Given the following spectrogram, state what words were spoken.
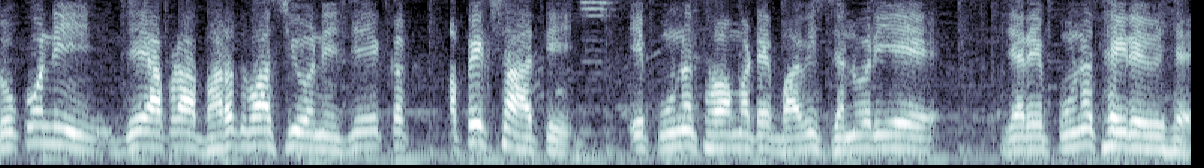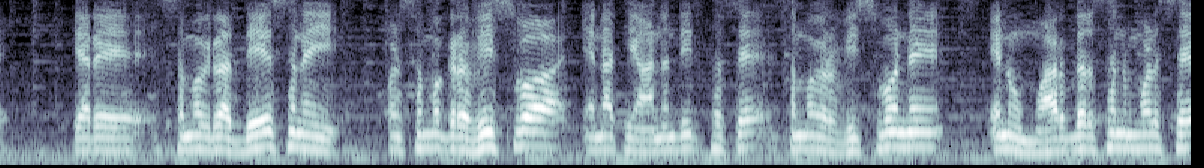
લોકોની, જે આપણા ભારતવાસીઓની, જે એક અપેક્ષા હતી એ પૂર્ણ થવા માટે બાવીસ જાન્યુઆરીએ જ્યારે પૂર્ણ થઈ રહ્યું છે, ત્યારે સમગ્ર દેશ નહીં પણ સમગ્ર વિશ્વ એનાથી આનંદિત થશે, સમગ્ર વિશ્વને એનું માર્ગદર્શન મળશે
